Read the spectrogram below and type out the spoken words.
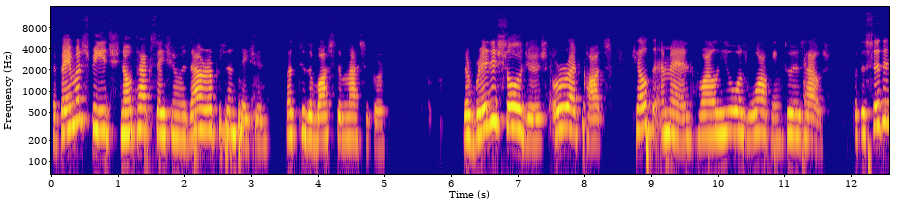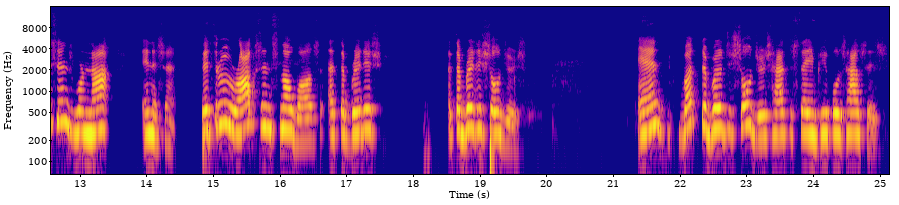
The famous speech, No Taxation Without Representation, led to the Boston Massacre. The British soldiers, or redcoats, killed a man while he was walking to his house, but the citizens were not innocent. They threw rocks and snowballs at the British at the British soldiers. And but the British soldiers had to stay in people's houses.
